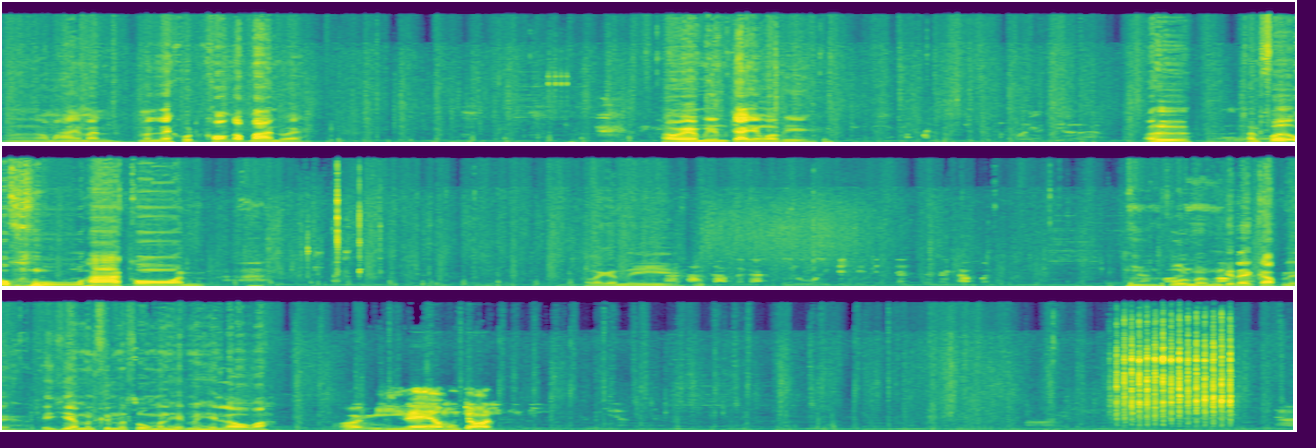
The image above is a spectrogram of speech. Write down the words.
เออเอามาให้มันมันได้ขุดของกลับบ้านด้วยทำไมมีน้ำใจอย่างวะพี่ เออซันเฟอร์ โอ้โหห้าก้อน อะไรกันนี่หาทางกลับแล้วกันไม่รู้ว่าจะจะจะจะได้กลับอะอืมพูดเหมือนมึงจะได้กลับเลยไอ้เหี้ยมันขึ้นมาสูงมันเห็นไม่เห็นเราเหรอวะ เฮ้ยหมีแล้วมึงจอดมีมีมีมีนะอ่าไม่ได้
